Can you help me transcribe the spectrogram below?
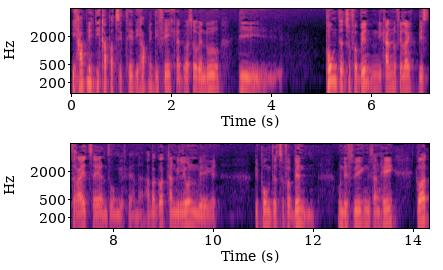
ich habe nicht die Kapazität, ich habe nicht die Fähigkeit. Also wenn du die Punkte zu verbinden, ich kann nur vielleicht bis drei zählen, so ungefähr. Ne? Aber Gott kann Millionen Wege, die Punkte zu verbinden. Und deswegen sagen, hey, Gott,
